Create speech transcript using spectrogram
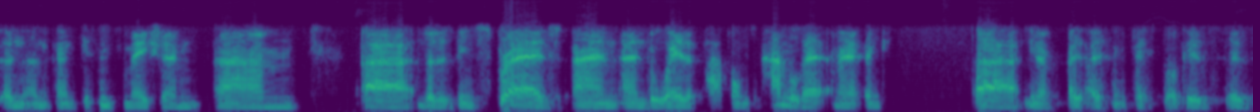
and, and the kind of disinformation um, uh, that has been spread, and and the way that platforms have handled it. I mean, I think. Uh, you know, I, I, think Facebook is, is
